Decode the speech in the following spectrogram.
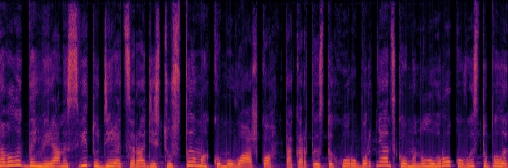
На Великдень віряни світу діляться радістю з тими, кому важко. Так артисти хору Бортнянського минулого року виступили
